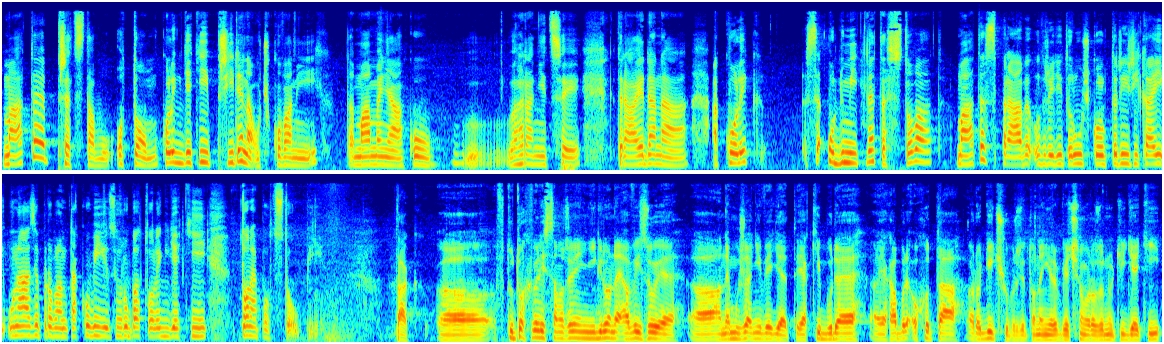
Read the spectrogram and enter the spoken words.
Máte představu o tom, kolik dětí přijde na očkovaných? Tam máme nějakou uh, hranici, která je daná. A kolik se odmítne testovat? Máte zprávy od ředitelů škol, kteří říkají, u nás je problém takový, zhruba tolik dětí to nepodstoupí? Tak eh, v tuto chvíli samozřejmě nikdo neavizuje a nemůže ani vědět, jaký bude, jaká bude ochota rodičů, protože to není většinou rozhodnutí dětí,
